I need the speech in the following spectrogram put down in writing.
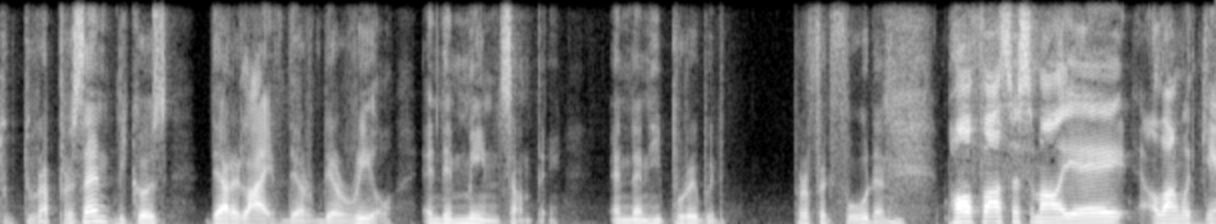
to, to represent because they are alive, they're they're real, and they mean something. And then he put it with perfect food and Paul Foster sommelier, along with uh,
